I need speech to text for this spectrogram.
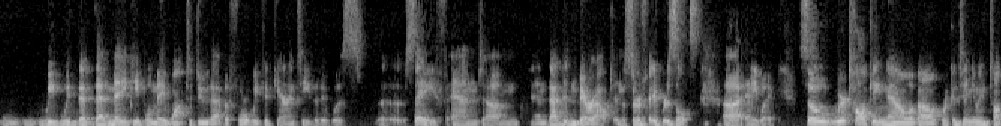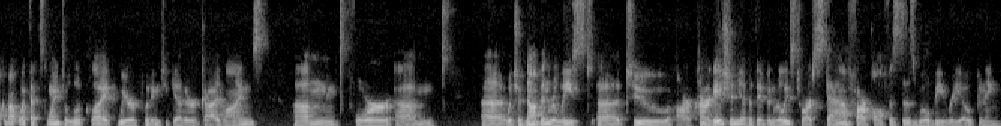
we, we that that many people may want to do that before we could guarantee that it was uh, safe, and um, and that didn't bear out in the survey results uh, anyway. So we're talking now about we're continuing to talk about what that's going to look like. We're putting together guidelines um, for um, uh, which have not been released uh, to our congregation yet, but they've been released to our staff. Our offices will be reopening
